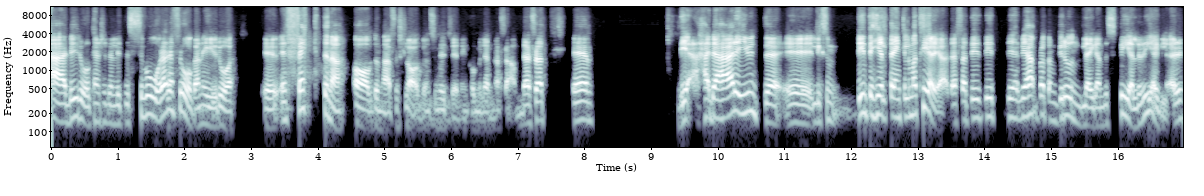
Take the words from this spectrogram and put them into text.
är det ju då kanske den lite svårare frågan är ju då eh, effekterna av de här förslagen som utredningen kommer lämna fram. Därför att eh, det, det, det, här är ju inte, eh, liksom, det är inte helt enkel materia. Därför att det, det, det, vi har pratat om grundläggande spelregler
